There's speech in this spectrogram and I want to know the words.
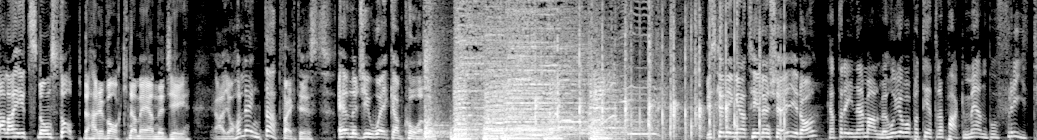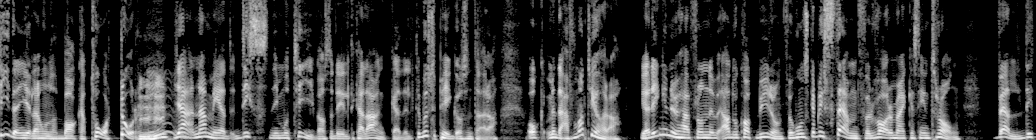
Alla hits nonstop. Det här är Vakna med Energy. Ja, jag har längtat faktiskt. Energy Wake Up Call. Vi ska ringa till en tjej idag. Katarina i Malmö, hon jobbar på Tetra Pak men på fritiden gillar hon att baka tårtor. Gärna med Disney-motiv, alltså det är lite Kalle Anka, det är lite Musse Pigg och sånt där. Och, men det här får man inte göra. Jag ringer nu här från advokatbyrån för hon ska bli stämd för varumärkesintrång. Väldigt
